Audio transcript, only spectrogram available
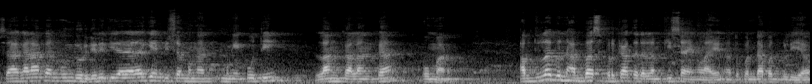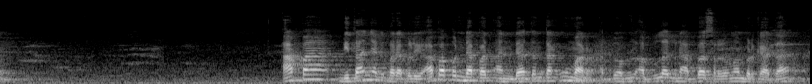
Seakan-akan mundur. Jadi tidak ada lagi yang bisa mengikuti langkah-langkah Umar. Abdullah bin Abbas berkata dalam kisah yang lain atau pendapat beliau, apa ditanya kepada beliau, apa pendapat anda tentang Umar? Abdullah bin Abbas radhiyallahu berkata,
